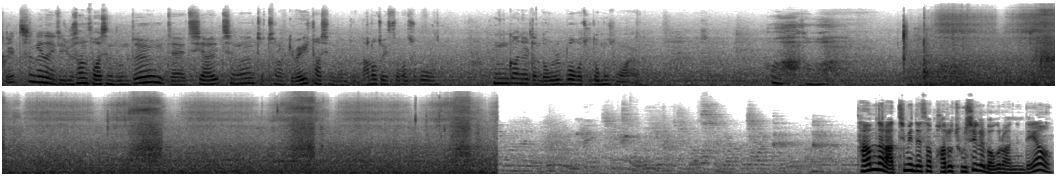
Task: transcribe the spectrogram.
1층에는 이제 유산소 하시는 분들, 이제 지하 1층은 저처럼 이렇게 웨이트 하시는 분들 나눠져 있어가지고 공간이 일단 넓어가지고 너무 좋아요. 와, 더워. 다음날 아침이 돼서 바로 조식을 먹으러 왔는데요.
